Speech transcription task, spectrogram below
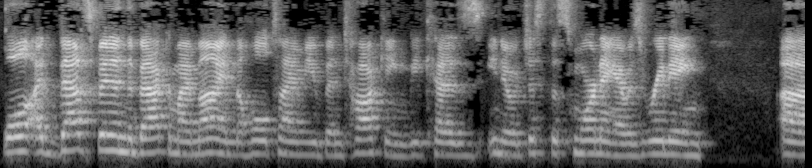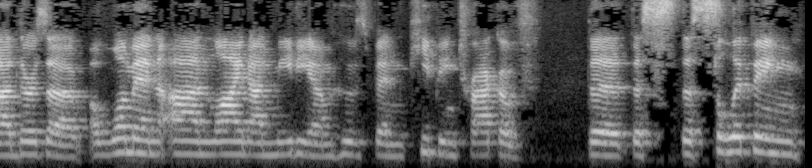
Well, I, that's been in the back of my mind the whole time you've been talking because, you know, just this morning I was reading uh, there's a, a woman online on Medium who's been keeping track of the, the, the slipping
